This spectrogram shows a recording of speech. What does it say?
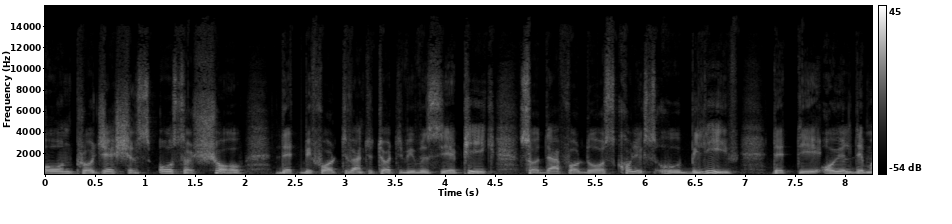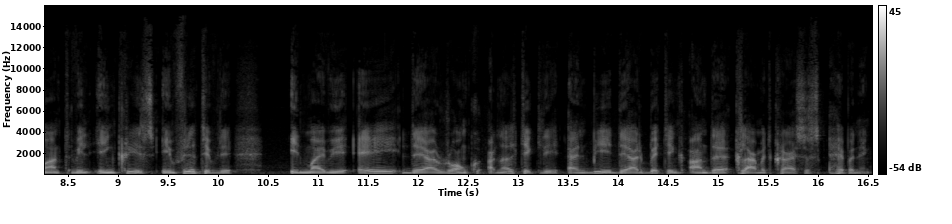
own projections also show that before 2030 we will see a peak. So therefore, those colleagues who believe that the oil demand will increase infinitively in my view, A, they are wrong analytically, and B, they are betting on the climate crisis happening.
